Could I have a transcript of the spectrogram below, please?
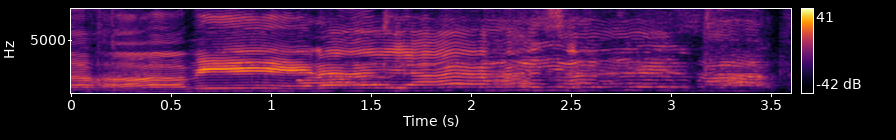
હવે રહ્યા સચે સાત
